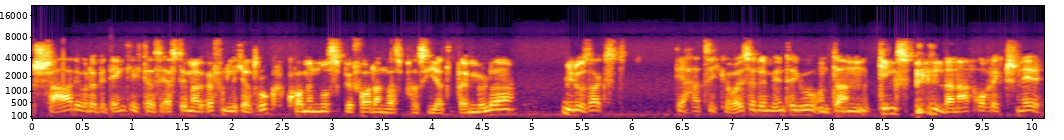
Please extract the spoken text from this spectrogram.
schade oder bedenklich, dass erst immer öffentlicher Druck kommen muss, bevor dann was passiert. Bei Müller, wie du sagst, der hat sich geäußert im Interview und dann ging es danach auch recht schnell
